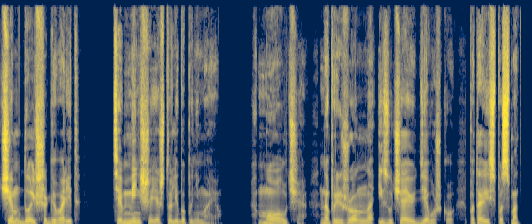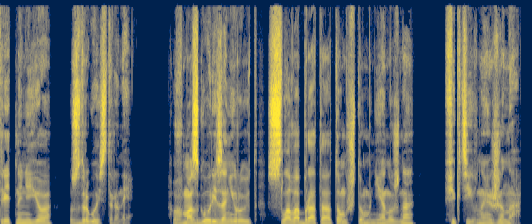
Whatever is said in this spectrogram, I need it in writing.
Чем дольше говорит, тем меньше я что-либо понимаю. Молча, напряженно изучаю девушку, пытаясь посмотреть на нее с другой стороны. В мозгу резонируют слова брата о том, что мне нужна фиктивная жена.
